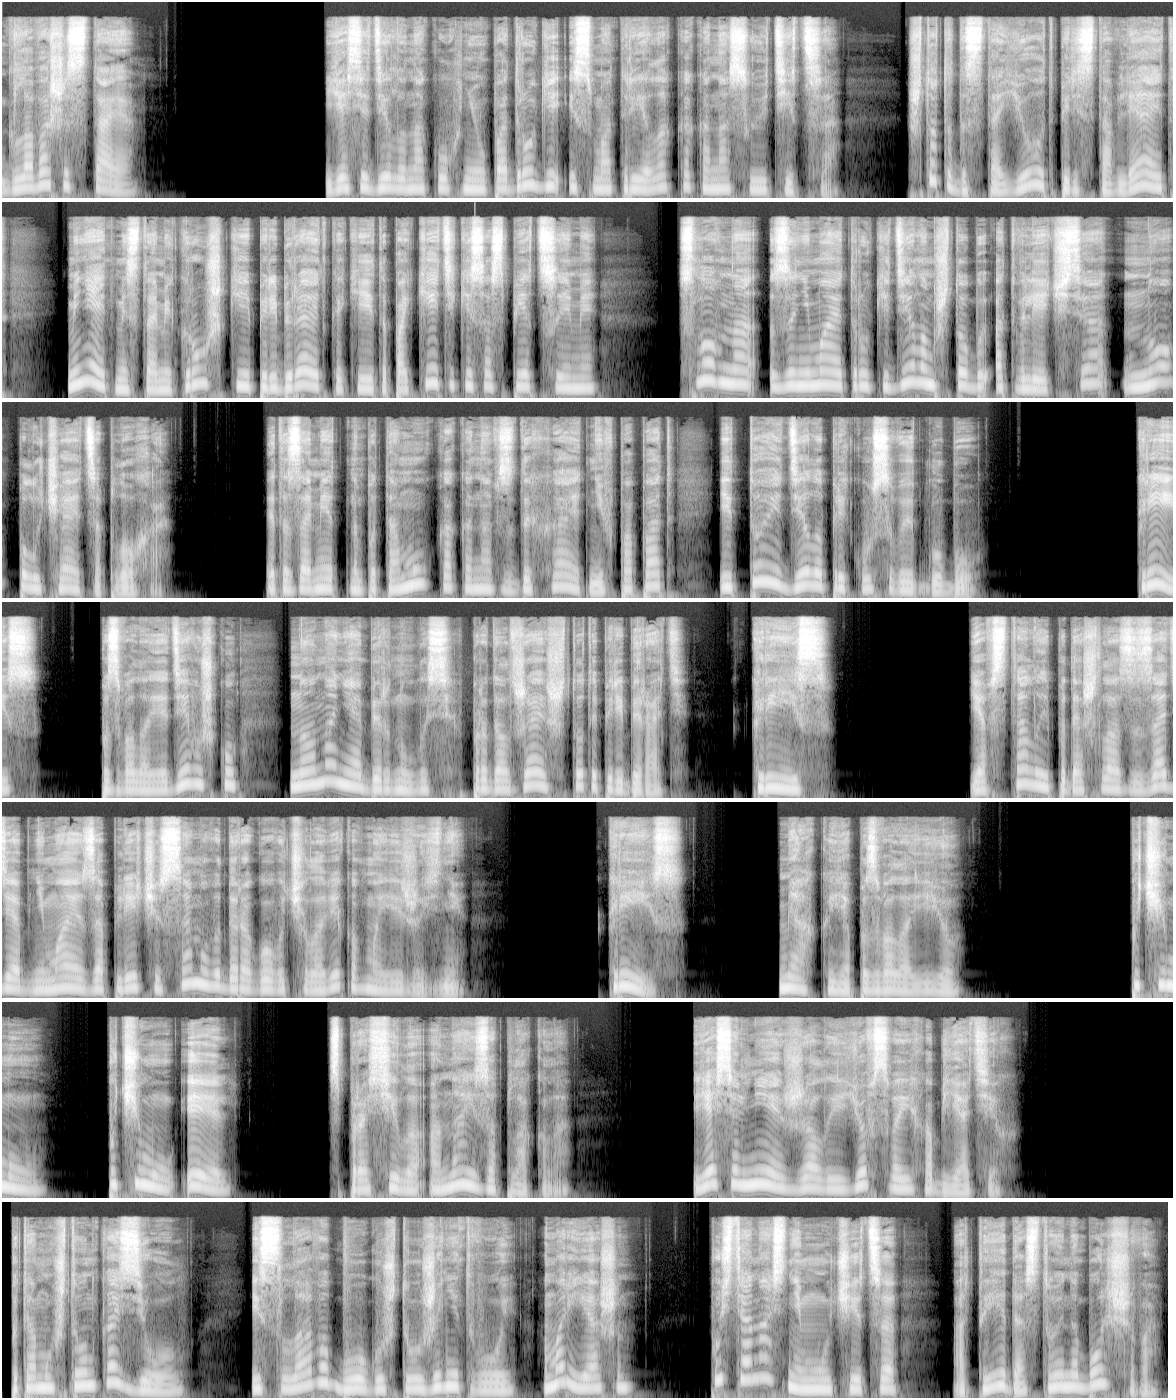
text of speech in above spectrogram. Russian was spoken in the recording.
Глава шестая. Я сидела на кухне у подруги и смотрела, как она суетится. Что-то достает, переставляет, меняет местами кружки, перебирает какие-то пакетики со специями. Словно занимает руки делом, чтобы отвлечься, но получается плохо. Это заметно потому, как она вздыхает не в попад и то и дело прикусывает губу. «Крис!» — позвала я девушку — но она не обернулась, продолжая что-то перебирать. «Крис!» Я встала и подошла сзади, обнимая за плечи самого дорогого человека в моей жизни. «Крис!» Мягко я позвала ее. «Почему? Почему, Эль?» Спросила она и заплакала. Я сильнее сжала ее в своих объятиях. «Потому что он козел, и слава богу, что уже не твой, а Марьяшин. Пусть она с ним мучается, а ты достойна большего.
